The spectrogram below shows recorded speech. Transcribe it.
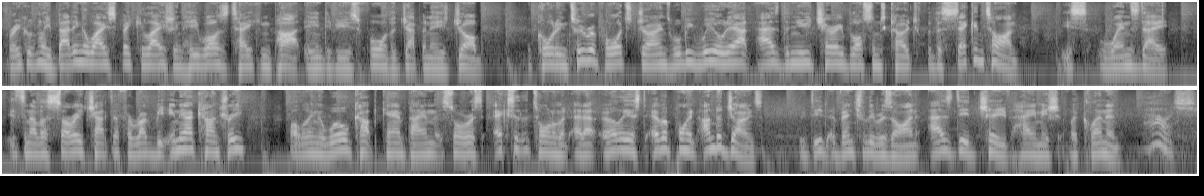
frequently batting away speculation he was taking part in interviews for the Japanese job. According to reports, Jones will be wheeled out as the new Cherry Blossoms coach for the second time this Wednesday. It's another sorry chapter for rugby in our country, following a World Cup campaign that saw us exit the tournament at our earliest ever point under Jones, who did eventually resign, as did Chief Hamish McLennan. Ouch.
